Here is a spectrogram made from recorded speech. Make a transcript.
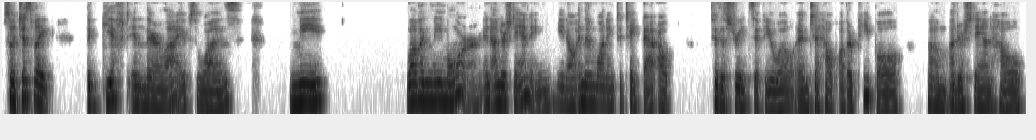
so it just like the gift in their lives was me loving me more and understanding, you know, and then wanting to take that out to the streets, if you will, and to help other people um, understand how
